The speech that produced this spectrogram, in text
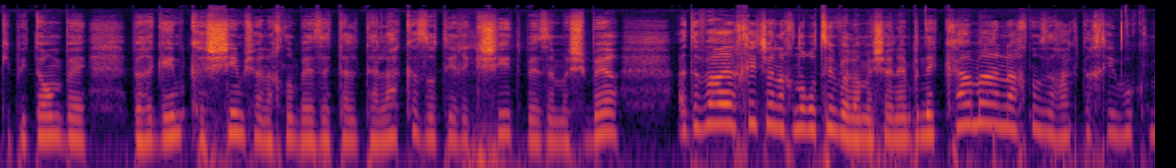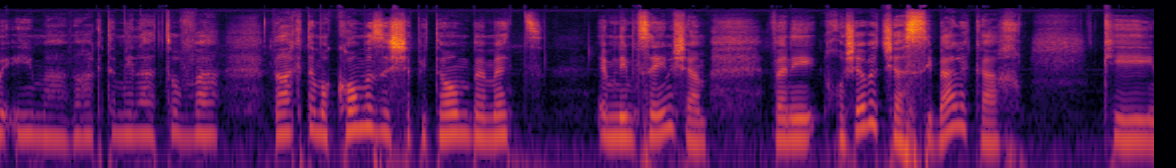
כי פתאום ב, ברגעים קשים שאנחנו באיזה טלטלה כזאת רגשית, באיזה משבר, הדבר היחיד שאנחנו רוצים, ולא משנה בני כמה אנחנו, זה רק את החיבוק מאימא, ורק את המילה הטובה, ורק את המקום הזה שפתאום באמת הם נמצאים שם. ואני חושבת שהסיבה לכך, כי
